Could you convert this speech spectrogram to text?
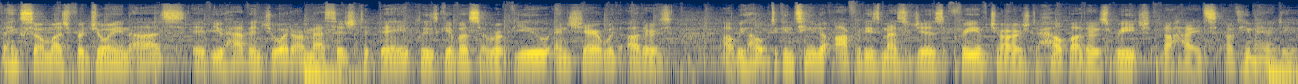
Thanks so much for joining us. If you have enjoyed our message today, please give us a review and share it with others. Uh, we hope to continue to offer these messages free of charge to help others reach the heights of humanity.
